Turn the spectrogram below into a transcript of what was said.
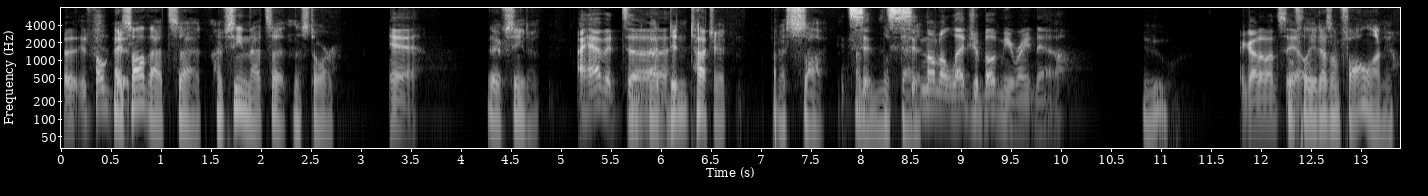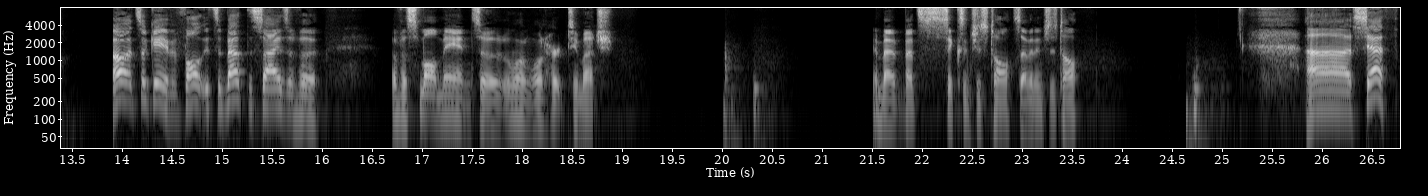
But it felt I saw that set. I've seen that set in the store. yeah, I've seen it. I have it. I Uh, didn't touch it, but I saw it. it's sit- sitting on a ledge above me right now. Ooh. I got it on sale. Hopefully, it doesn't fall on you. Oh, it's okay if it falls. It's about the size of a of a small man, so it won't, won't hurt too much. About about six inches tall, seven inches tall. Uh, Seth,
